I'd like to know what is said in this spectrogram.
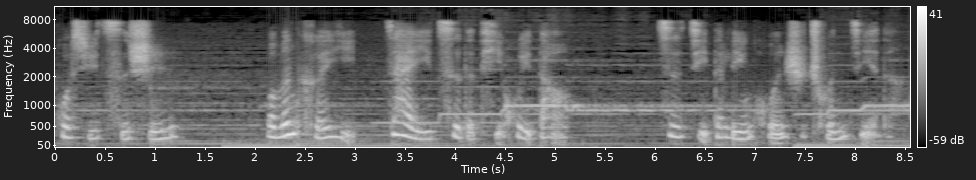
或许此时，我们可以再一次的体会到，自己的灵魂是纯洁的。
